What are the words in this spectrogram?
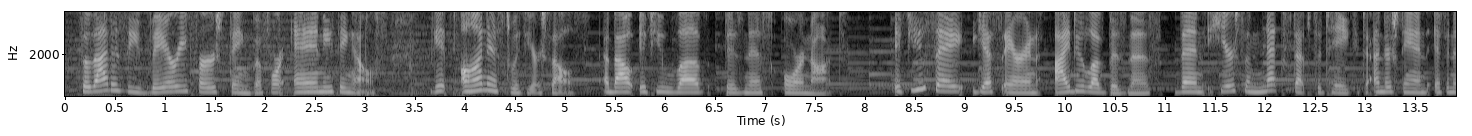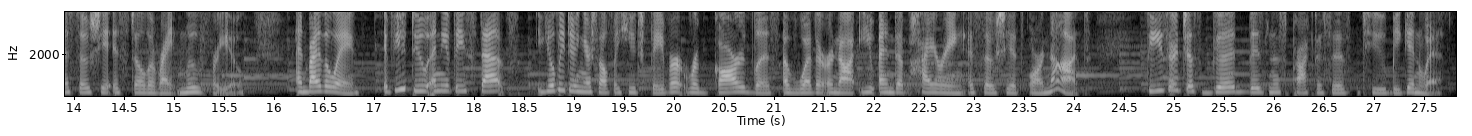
So that is the very first thing before anything else. Get honest with yourself about if you love business or not. If you say, Yes, Erin, I do love business, then here's some next steps to take to understand if an associate is still the right move for you. And by the way, if you do any of these steps, you'll be doing yourself a huge favor, regardless of whether or not you end up hiring associates or not. These are just good business practices to begin with.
